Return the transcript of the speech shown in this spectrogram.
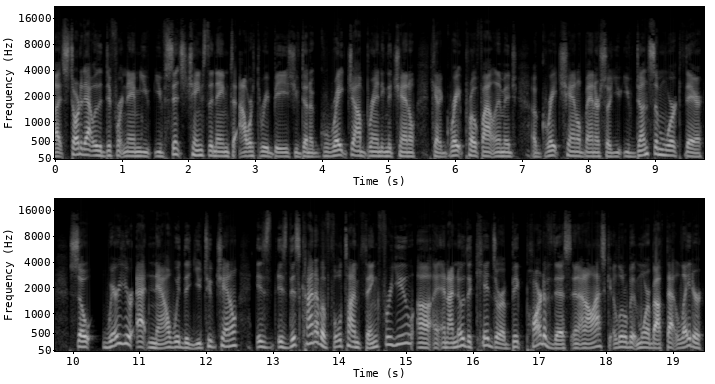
uh, it started out with a different name. You, you've since changed the name to Our 3Bs. You've done a great job branding the channel. You got a great profile image, a great channel banner. So you, you've done some work there. So where you're at now with the YouTube channel is is this kind of a full time thing for you? Uh, and I know the kids are a big part of this, and I'll ask a little bit more about that later.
